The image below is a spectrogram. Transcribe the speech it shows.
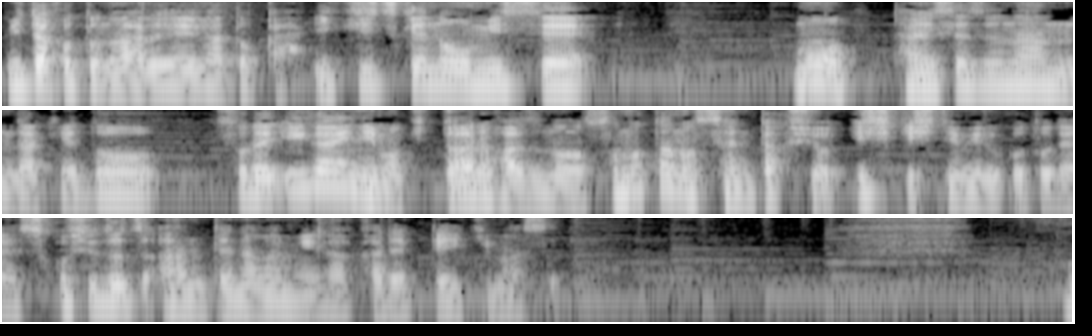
見たことのある映画とか、行きつけのお店も大切なんだけど、それ以外にもきっとあるはずのその他の選択肢を意識してみることで少しずつアンテナが磨かれていきます。ウ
